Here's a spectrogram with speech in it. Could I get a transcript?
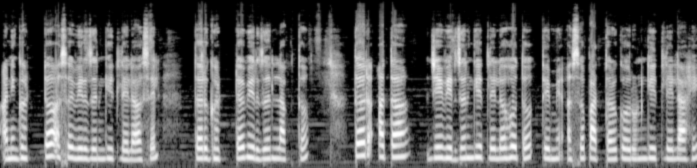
आणि घट्ट असं विरजन घेतलेलं असेल तर घट्ट विरजन लागतं. तर आता जे विरजण घेतलेलं होतं ते मी असं पातळ करून घेतलेलं आहे.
